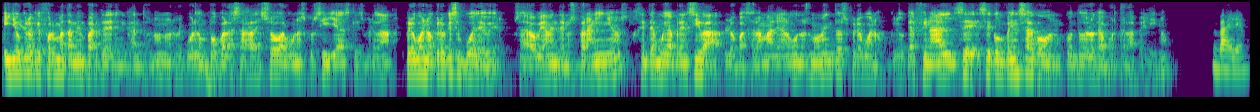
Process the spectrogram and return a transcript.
Y yo creo que forma también parte del encanto, ¿no? Nos recuerda un poco a la saga de Saw, algunas cosillas, que es verdad. Pero bueno, creo que se puede ver. O sea, obviamente no es para niños. Gente muy aprensiva lo pasará mal en algunos momentos, pero bueno, creo que al final se, se compensa con, con todo lo que aporta la peli, ¿no? Vale,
